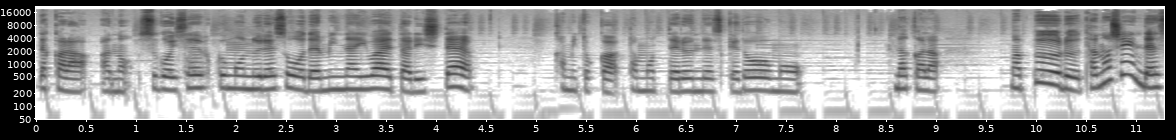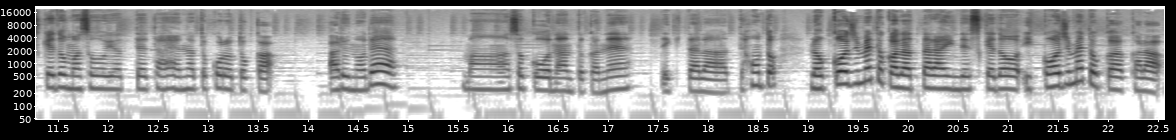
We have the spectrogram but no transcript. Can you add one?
だからあのすごい制服も濡れそうでみんな祝えたりして髪とか保ってるんですけどもうだからまあプール楽しいんですけどまあそうやって大変なところとかあるのでまあそこをなんとかねできたらって。ほんと6工締めとかだったらいいんですけど1工締めとかから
